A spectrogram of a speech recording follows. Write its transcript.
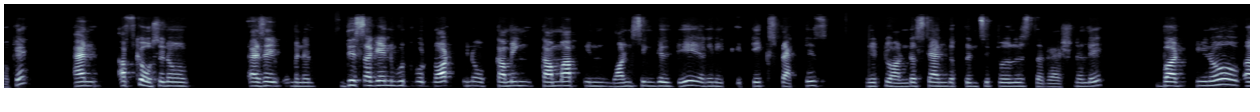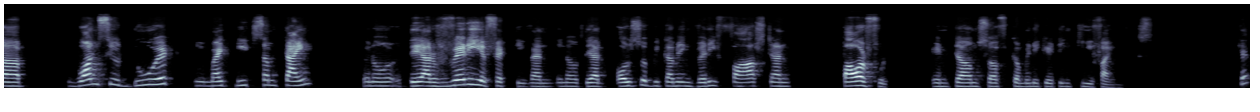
okay and of course you know as i, I mean this again would would not you know coming come up in one single day again it, it takes practice need to understand the principles, the rationale. But you know, uh, once you do it, you might need some time. You know, they are very effective, and you know they are also becoming very fast and powerful in terms of communicating key findings. Okay.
